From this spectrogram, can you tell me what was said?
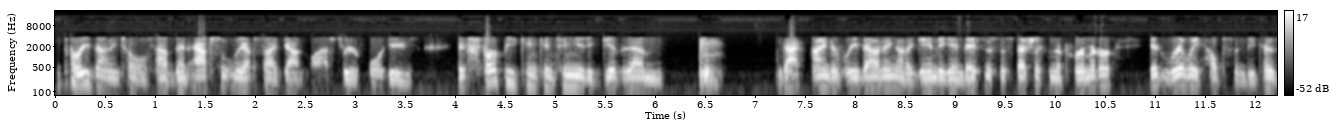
The rebounding totals have been absolutely upside down in the last three or four games. If Furphy can continue to give them that kind of rebounding on a game to game basis, especially from the perimeter, it really helps them because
